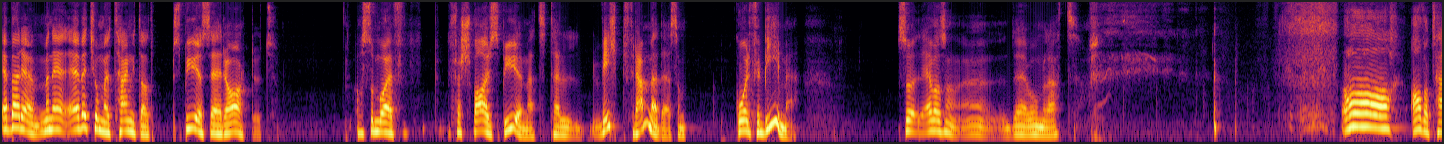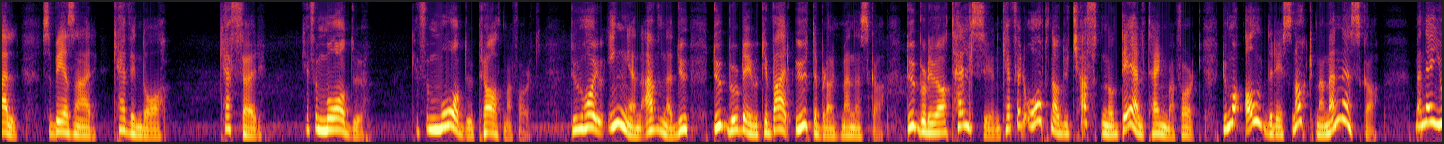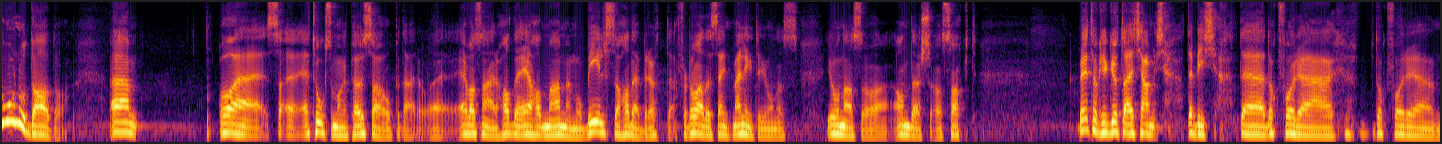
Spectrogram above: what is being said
Jeg bare Men jeg, jeg vet ikke om jeg tenkte at spyet ser rart ut. Og så må jeg forsvare spyet mitt til vilt fremmede som går forbi meg. Så jeg var sånn «Øh, Det er omelett. Åh, av og til så blir jeg sånn her Kevin, da? Hvorfor? Hvorfor må du? Hvorfor må du prate med folk? Du har jo ingen evne. Du, du burde jo ikke være ute blant mennesker. Du burde jo ha tilsyn. Hvorfor åpner du kjeften og deler ting med folk? Du må aldri snakke med mennesker. Men jeg gjorde nå da, da. Um, og jeg, jeg tok så mange pauser oppe der. og jeg, jeg var sånn her, Hadde jeg hatt med meg mobil, så hadde jeg brøtt det. For da hadde jeg sendt melding til Jonas, Jonas og Anders og sagt Vet dere, gutter, jeg kommer ikke. Det blir ikke. Det, dere får, eh, dere får eh,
